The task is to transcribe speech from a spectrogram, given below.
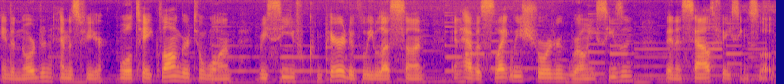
in the northern hemisphere will take longer to warm receive comparatively less sun and have a slightly shorter growing season than a south facing slope.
